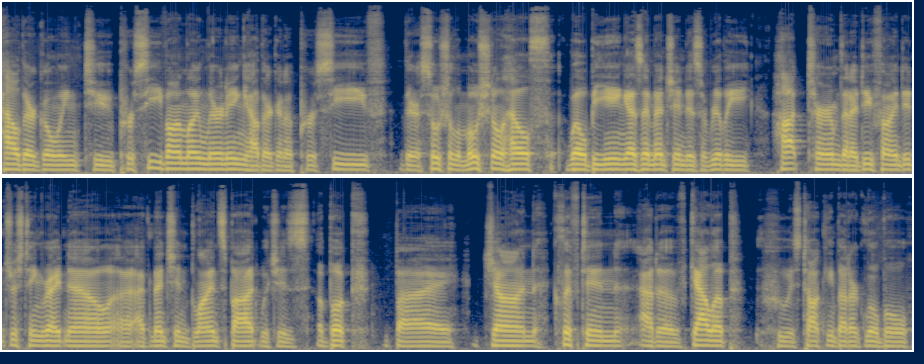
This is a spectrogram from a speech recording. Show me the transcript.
how they're going to perceive online learning, how they're going to perceive their social emotional health. Well being, as I mentioned, is a really hot term that I do find interesting right now. Uh, I've mentioned Blind Spot, which is a book by Jon Clifton out of Gallup. Who is talking about our global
